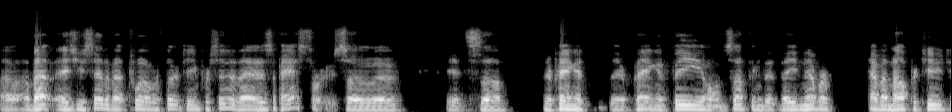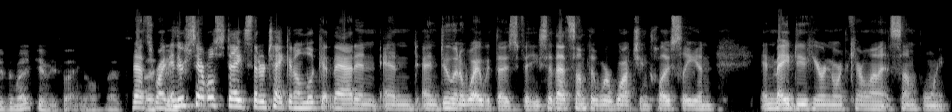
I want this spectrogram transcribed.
uh, about as you said, about twelve or thirteen percent of that is a pass through. So uh, it's uh, they're paying a they're paying a fee on something that they never have an opportunity to make anything. That's, that's, that's right. And there's several states that are taking a look at that and and and doing away with those fees. So that's something we're watching closely and and may do here in North Carolina at some point.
